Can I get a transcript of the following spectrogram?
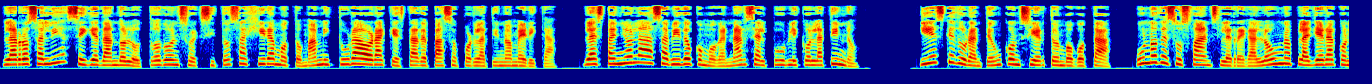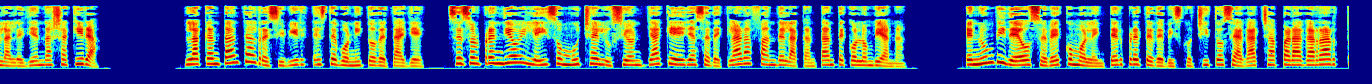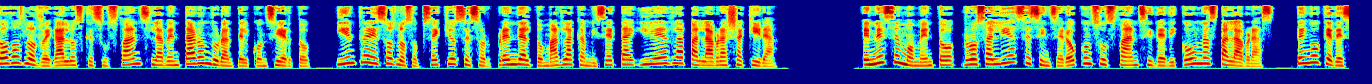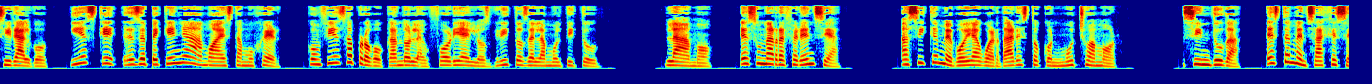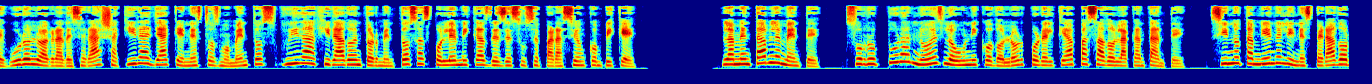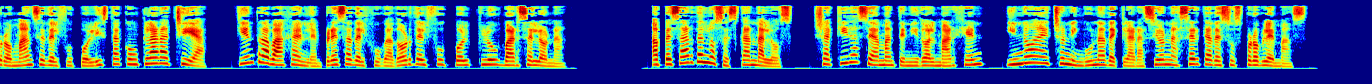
La Rosalía sigue dándolo todo en su exitosa gira Motomami Tour ahora que está de paso por Latinoamérica. La española ha sabido cómo ganarse al público latino. Y es que durante un concierto en Bogotá, uno de sus fans le regaló una playera con la leyenda Shakira. La cantante al recibir este bonito detalle, se sorprendió y le hizo mucha ilusión ya que ella se declara fan de la cantante colombiana. En un video se ve como la intérprete de Bizcochito se agacha para agarrar todos los regalos que sus fans le aventaron durante el concierto, y entre esos los obsequios se sorprende al tomar la camiseta y leer la palabra Shakira. En ese momento, Rosalía se sinceró con sus fans y dedicó unas palabras, tengo que decir algo, y es que, desde pequeña amo a esta mujer, confiesa provocando la euforia y los gritos de la multitud. La amo, es una referencia. Así que me voy a guardar esto con mucho amor. Sin duda, este mensaje seguro lo agradecerá Shakira ya que en estos momentos su vida ha girado en tormentosas polémicas desde su separación con Piqué. Lamentablemente, su ruptura no es lo único dolor por el que ha pasado la cantante, sino también el inesperado romance del futbolista con Clara Chía, quien trabaja en la empresa del jugador del Fútbol Club Barcelona. A pesar de los escándalos, Shakira se ha mantenido al margen y no ha hecho ninguna declaración acerca de sus problemas.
